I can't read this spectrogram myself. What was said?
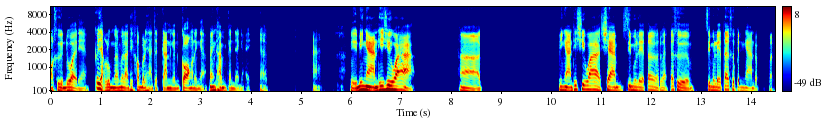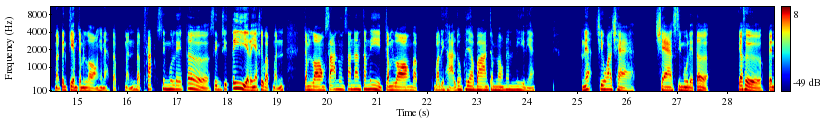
มาคืนด้วยเนี่ย ก็อยากรู้เหมือนกันเวลาที่เขาบริหารจัดการเงินกองหนึ่งเนี่ยแม่งทำกันยังไงนะครับ อ่า หรือมีงานที่ชื่อว่า อ่า มีงานที่ชื่อว่า Chair Simulator ด้วย ก็คือ simulator คือเป็นงานแบบเหมือนเหมือนเป็นเกมจำลองใช่ไหมแบบเหมือนแบบ Truck Simulator SimCity อะไรเงี้ยคือแบบเหมือน จำลองสร้างนู่นสร้างนั่นสร้างนี่จำลองแบบบริหารโรงพยาบาลจำลองนั่นนี่เนี้ย อันเนี้ยชื่อว่า Chair Chair Simulator ก็คือเป็น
